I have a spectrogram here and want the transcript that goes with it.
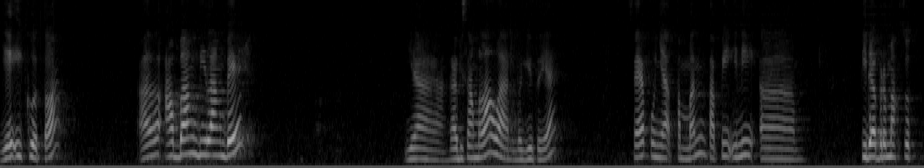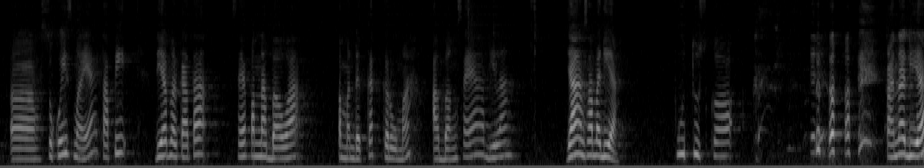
Y ikut toh. Kalau abang bilang B, ya nggak bisa melawan begitu ya. Saya punya teman tapi ini uh, tidak bermaksud uh, sukuisme ya, tapi dia berkata saya pernah bawa teman dekat ke rumah, abang saya bilang jangan sama dia, putus kok, karena dia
